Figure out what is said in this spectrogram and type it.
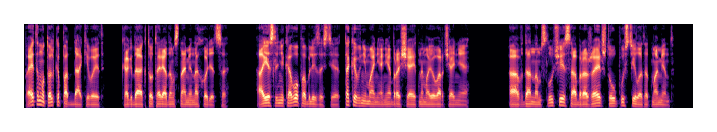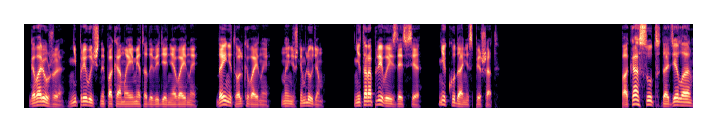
поэтому только поддакивает, когда кто-то рядом с нами находится. А если никого поблизости, так и внимания не обращает на мое ворчание. А в данном случае соображает, что упустил этот момент. Говорю же, непривычны пока мои методы ведения войны, да и не только войны, нынешним людям. Неторопливые здесь все, никуда не спешат. Пока суд до дела,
